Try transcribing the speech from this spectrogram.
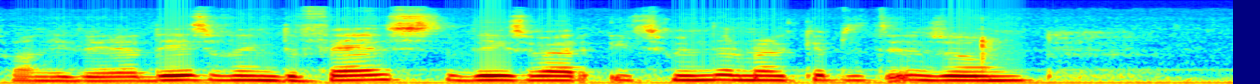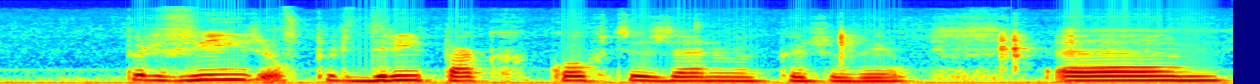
van Nivea. Deze vind ik de fijnste. Deze waren iets minder, maar ik heb dit in zo'n per vier of per drie pak gekocht. Dus daarom heb ik er zoveel. Um,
